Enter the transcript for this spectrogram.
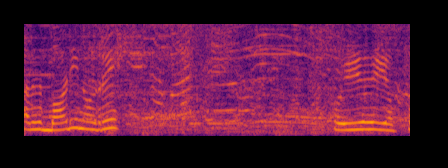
ಅದ್ರ ಬಾಡಿ ನೋಡ್ರಿ. ಅಯ್ಯಯ್ಯಪ್ಪ.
